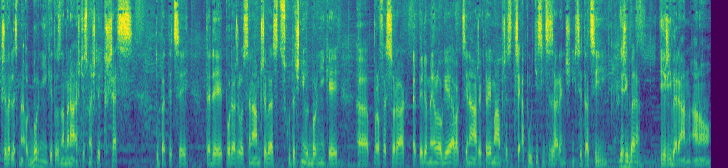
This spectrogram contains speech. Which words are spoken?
přivedli jsme odborníky, to znamená, ještě jsme šli přes tu petici, tedy podařilo se nám přivést skuteční odborníky, eh, profesora epidemiologie a vakcináře, který má přes 3,5 tisíce zahraničních citací. Jiří Beran. Jiří Beran, ano.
